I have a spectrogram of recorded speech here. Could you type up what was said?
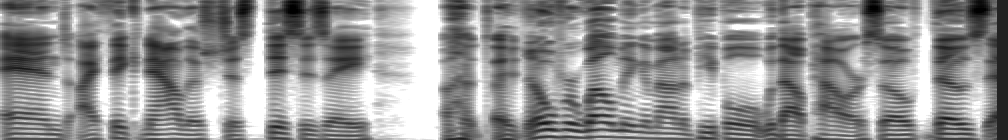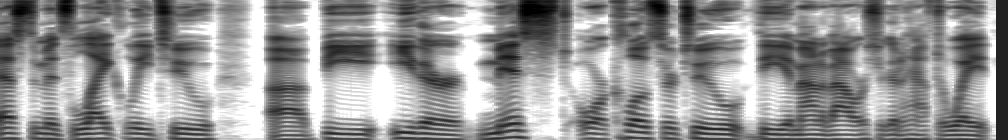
and I think now there's just this is a uh, an overwhelming amount of people without power. So those estimates likely to uh, be either missed or closer to the amount of hours you're going to have to wait.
